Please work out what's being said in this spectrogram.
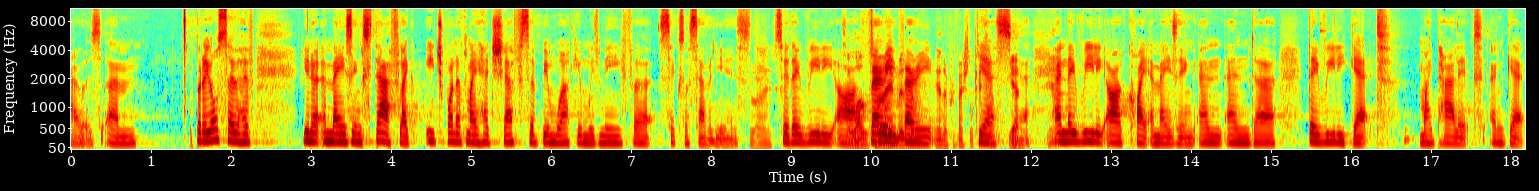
hours. Um, but I also have, you know, amazing staff. Like each one of my head chefs have been working with me for six or seven years. Right. So they really are very, in, the- very in a professional kitchen. Yes, yeah. And they really are quite amazing. And, and uh, they really get my palate and get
